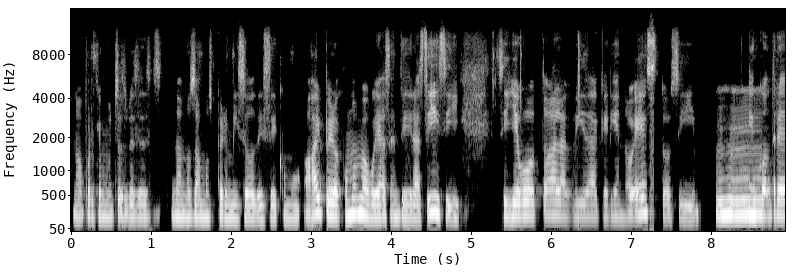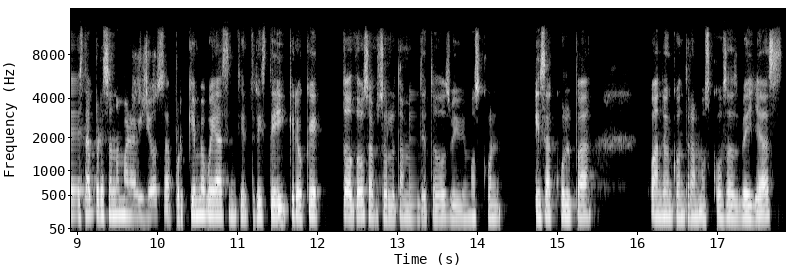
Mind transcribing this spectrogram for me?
¿no? Porque muchas veces no nos damos permiso de decir como, ay, pero ¿cómo me voy a sentir así si, si llevo toda la vida queriendo esto, si encontré a esta persona maravillosa, ¿por qué me voy a sentir triste? Y creo que todos, absolutamente todos vivimos con esa culpa cuando encontramos cosas bellas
